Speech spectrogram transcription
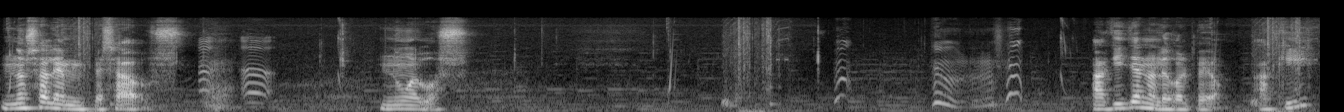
No salen pesados. Nuevos. Aquí ya no le golpeo. ¿Aquí?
